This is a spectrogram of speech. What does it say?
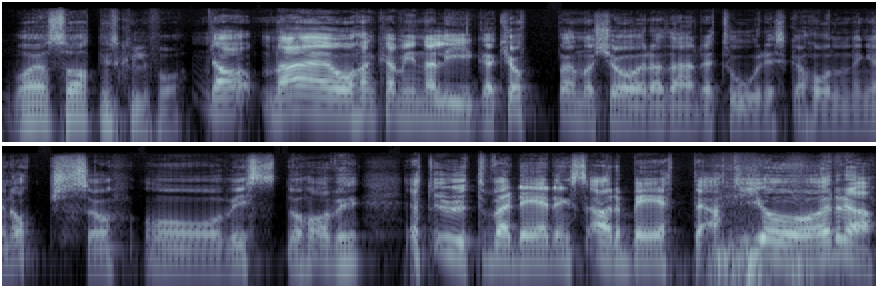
vad jag sa att ni skulle få. Ja, nej, och han kan vinna ligacupen och köra den retoriska hållningen också. Och visst, då har vi ett utvärderingsarbete att göra.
